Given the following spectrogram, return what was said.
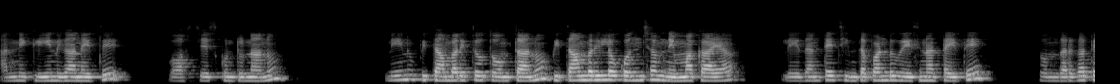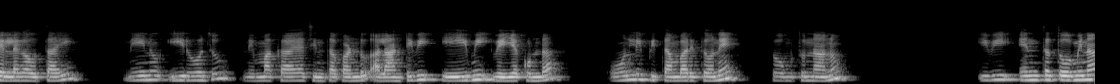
అన్నీ క్లీన్గానైతే వాష్ చేసుకుంటున్నాను. నేను పితాంబరితో తోముతాను. పితాంబరిలో కొంచెం నిమ్మకాయ లేదంటే చింతపండు వేసినట్టయితే తొందరగా తెల్లగా అవుతాయి నేను ఈరోజు నిమ్మకాయ చింతపండు అలాంటివి ఏమీ వేయకుండా ఓన్లీ పితంబరితోనే తోముతున్నాను. ఇవి ఎంత తోమినా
